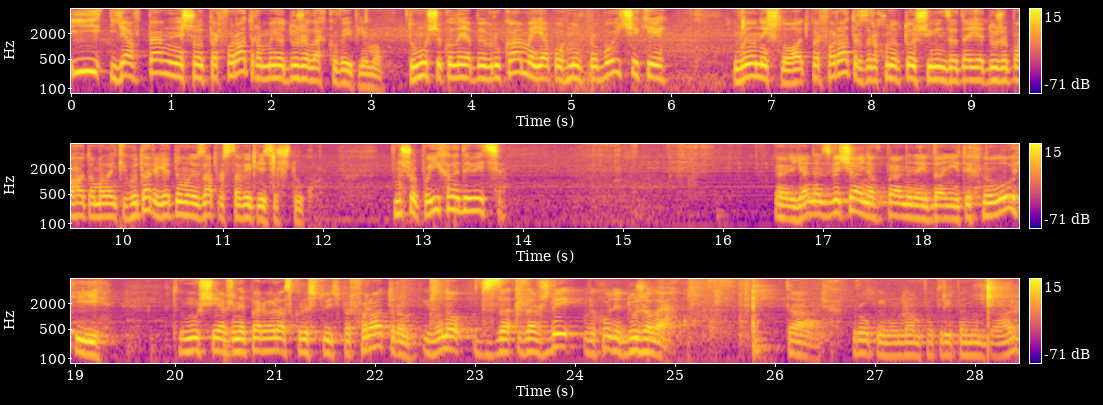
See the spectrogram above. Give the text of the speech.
І я впевнений, що перфоратором ми його дуже легко вип'ємо. Тому що коли я бив руками, я погнув пробойчики, і воно не йшло. А от перфоратор, за рахунок того, що він задає дуже багато маленьких ударів, я думаю, запросто вип'є цю штуку. Ну що, поїхали дивитися. Е, Я надзвичайно впевнений в даній технології, тому що я вже не перший раз користуюсь перфоратором, і воно завжди виходить дуже легко. Так, пробуємо, нам потрібен удар.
